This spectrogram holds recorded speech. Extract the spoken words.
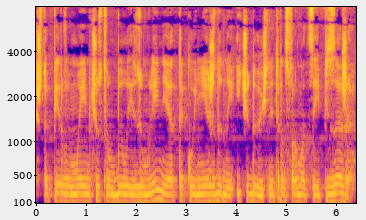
что первым моим чувством было изумление от такой неожиданной и чудовищной трансформации пейзажа,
